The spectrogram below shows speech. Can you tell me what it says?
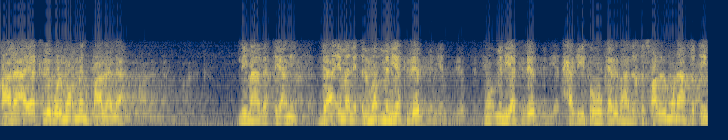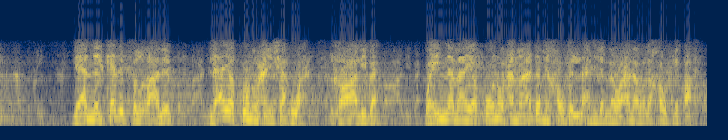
قال أيكذب المؤمن؟ قال لا. لماذا؟ يعني دائما المؤمن يكذب مؤمن يكذب حديثه كذب هذه خصال المنافقين. لأن الكذب في الغالب لا يكون عن شهوة غالبة وإنما يكون عن عدم خوف الله جل وعلا ولا خوف لقائه.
